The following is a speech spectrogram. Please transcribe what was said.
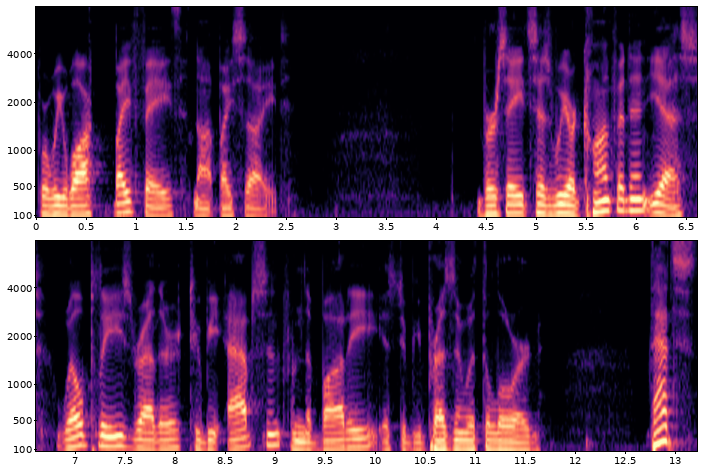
for we walk by faith not by sight Verse 8 says, We are confident, yes, well pleased rather, to be absent from the body is to be present with the Lord. That's,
